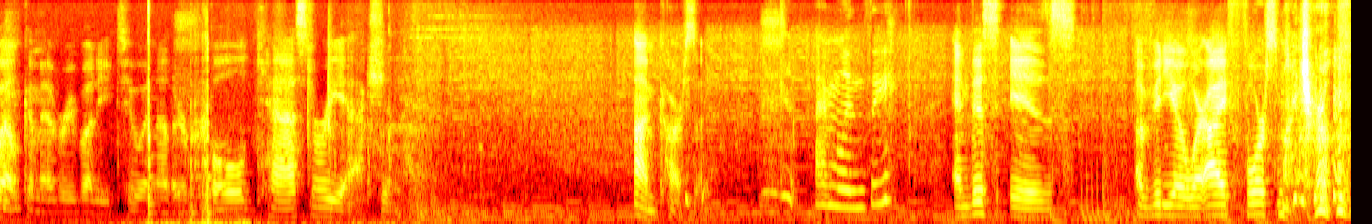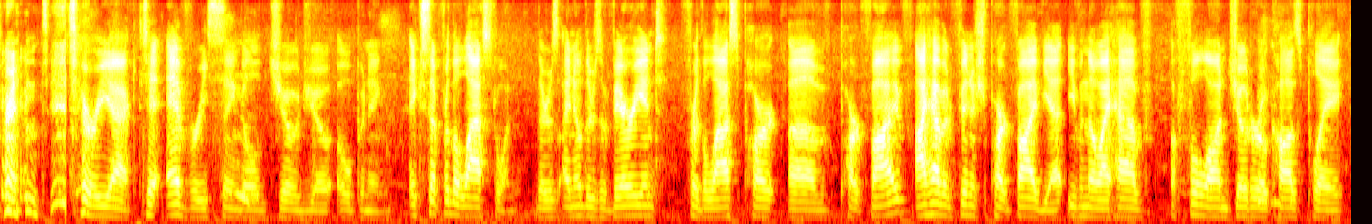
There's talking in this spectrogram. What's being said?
Welcome, everybody, to another Bold Cast reaction. I'm Carson, I'm Lindsay. and this is a video where I force my girlfriend to react to every single JoJo opening, except for the last one. There's, I know there's a variant for the last part of part five. I haven't finished part five yet, even though I have a full-on Jotaro cosplay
